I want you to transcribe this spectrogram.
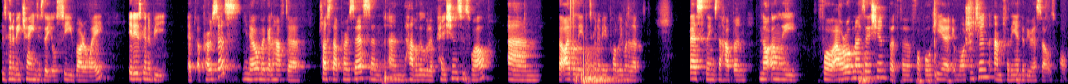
there's going to be changes that you'll see right away. It is going to be a, a process, you know, and we're going to have to trust that process and, and have a little bit of patience as well. Um, but I believe it's going to be probably one of the best things to happen, not only for our organization, but for football here in Washington and for the NWSL as a whole.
